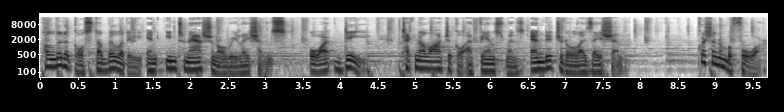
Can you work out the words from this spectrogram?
political stability and international relations, or D, technological advancements and digitalization. Question number four.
